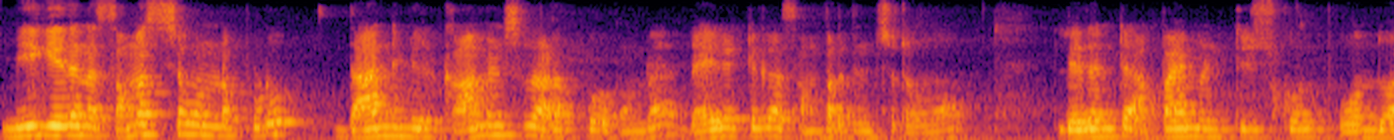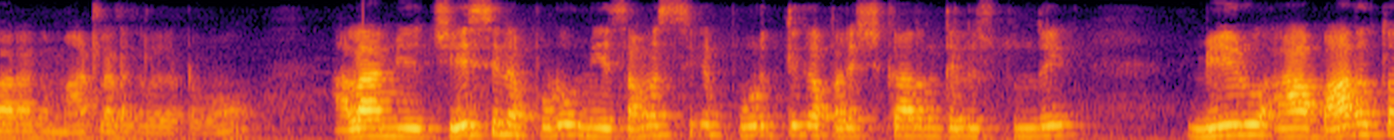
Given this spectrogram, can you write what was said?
మీకు ఏదైనా సమస్య ఉన్నప్పుడు దాన్ని మీరు కామెంట్స్లో అడగకోకుండా డైరెక్ట్గా సంప్రదించడము లేదంటే అపాయింట్మెంట్ తీసుకొని ఫోన్ ద్వారా మాట్లాడగలగటము అలా మీరు చేసినప్పుడు మీ సమస్యకి పూర్తిగా పరిష్కారం తెలుస్తుంది. మీరు ఆ బాధతో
